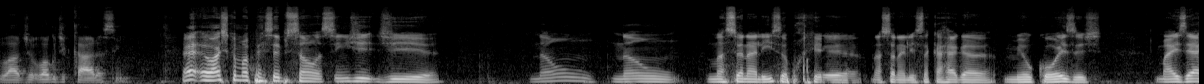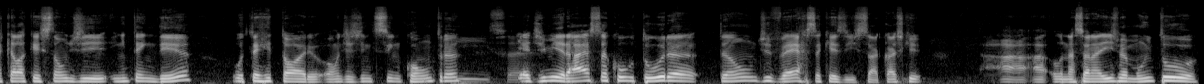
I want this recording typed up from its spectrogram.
lá de- logo de cara, assim. É, eu acho que é uma percepção assim de, de não não nacionalista, porque nacionalista carrega mil coisas, mas é aquela questão de entender o território onde a gente se encontra Isso, e é. admirar essa cultura tão diversa que existe, saca? Eu acho que a- a- o nacionalismo é muito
